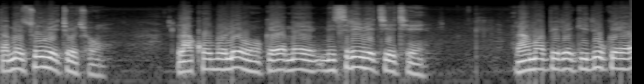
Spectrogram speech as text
તમે શું વેચો છો? લાખો બોલ્યો કે, અમે મિશ્રી વેચીએ છીએ. રામાપીરે કીધું કે,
